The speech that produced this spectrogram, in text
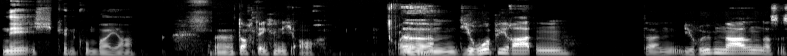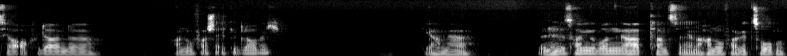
nee, ich kenne Kumbaya. Äh, doch, den kenne ich auch. Ähm, die Ruhrpiraten, dann die Rübennasen, das ist ja auch wieder eine Hannoversche Ecke, glaube ich. Die haben ja in Hildesheim gewonnen gehabt, haben es dann ja nach Hannover gezogen.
